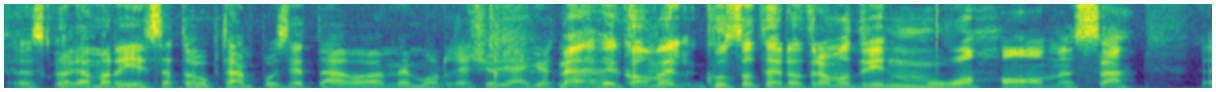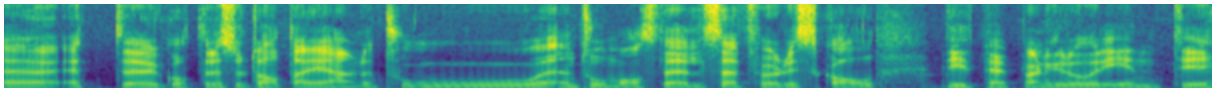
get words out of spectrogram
når Real Madrid setter opp tempoet sitt der og med Modric og de gutta. Men vi kan vel konstatere at Real Madrid må ha med seg et eh, godt resultat. Er gjerne to, en tomålsledelse før de skal dit pepperen gror, inn til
